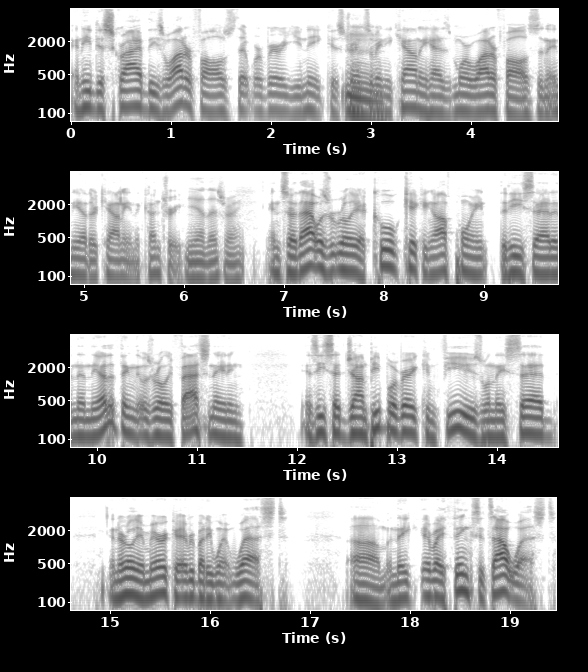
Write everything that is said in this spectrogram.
and he described these waterfalls that were very unique because mm. Transylvania mm. County has more waterfalls than any other county in the country. Yeah, that's right. And so that was really a cool kicking off point that he said. And then the other thing that was really fascinating is he said, John, people were very confused when they said in early America everybody went west, um, and they everybody thinks it's out west,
